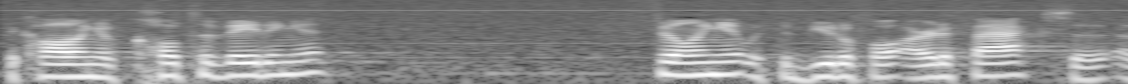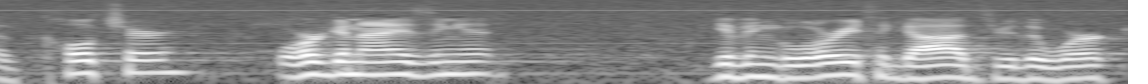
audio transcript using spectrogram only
the calling of cultivating it, filling it with the beautiful artifacts of, of culture, organizing it, giving glory to God through the work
